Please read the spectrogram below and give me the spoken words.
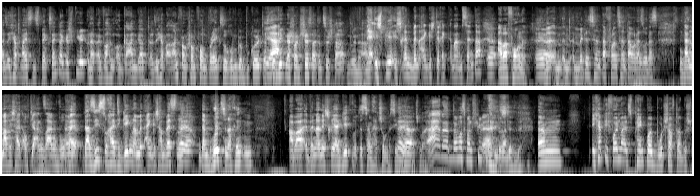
Also ich habe meistens Backcenter gespielt und habe einfach ein Organ gehabt. Also ich habe am Anfang schon vorm Break so rumgebrüllt, dass Ja. der Gegner schon Schiss hatte zu starten. So eine Art. Ja, ich spiele, ich renn, bin eigentlich direkt immer im Center, Ja. aber vorne. Ja. Ne, im, im, Im Mittelcenter, Frontcenter oder so. Das, und dann mache ich halt auch die Ansagen, wo, weil da siehst du halt die Gegner mit eigentlich am besten. Und dann brüllst du nach hinten. Aber wenn da nicht reagiert wird, ist dann halt schon ein bisschen Ja, manchmal. ja da, da muss man viel Ja, dran. Ähm, Ich habe dich vorhin mal als Paintball-Botschafter besch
